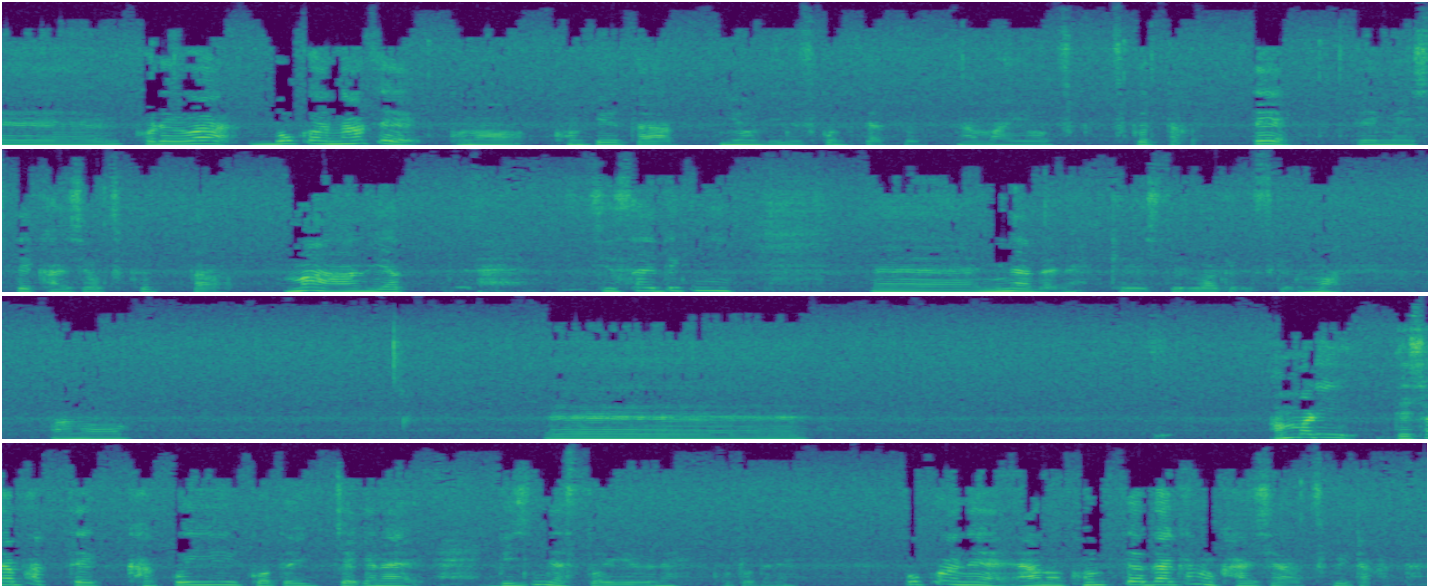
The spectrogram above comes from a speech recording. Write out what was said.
ーこれは僕はなぜこのコンピューター、日本ビジネスコンピューターという名前を作ったかって、命名して会社を作った。まあ、や実際的に、えーみんなでね、経営してるわけですけども、あの、えーあんまり出しゃばってかっこいいこと言っちゃいけないビジネスというね、ことでね、僕はね、あの、コンピューターだけの会社を作りたかった。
